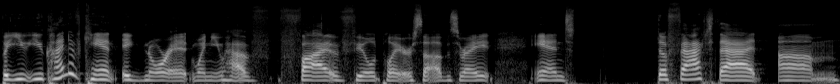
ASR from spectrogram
But you, you kind of can't ignore it when you have five field player subs, right? And the fact that um,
